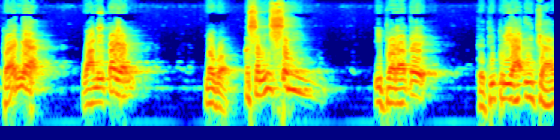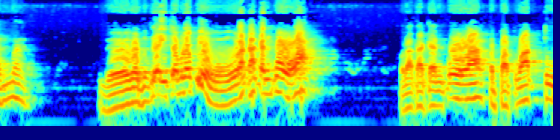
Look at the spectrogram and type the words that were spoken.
banyak wanita yang nopo kesengsem ibaratnya jadi pria idaman. Pria idaman tapi orang kakek pola. Kakek pola, tepat waktu,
